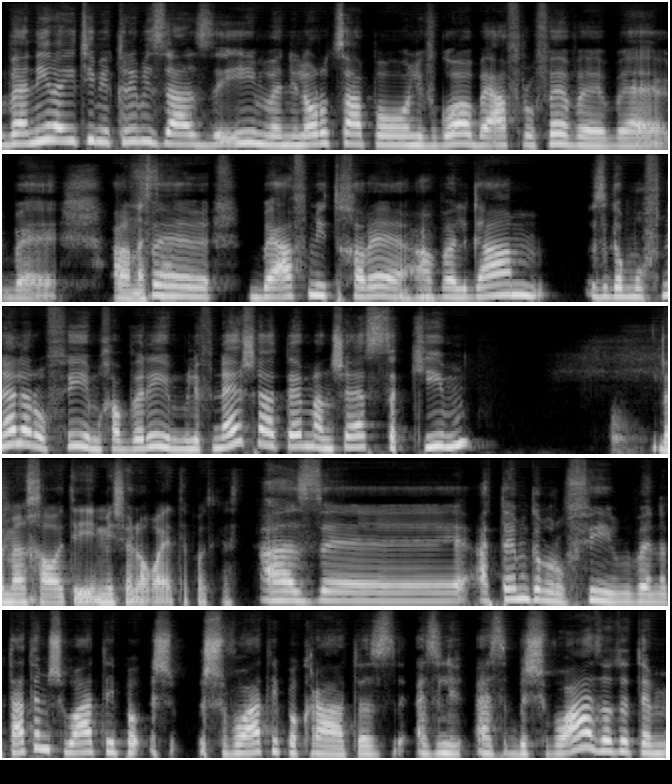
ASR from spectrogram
ואני ראיתי מקרים מזעזעים, ואני לא רוצה פה לפגוע באף רופא ובאף באף מתחרה, mm-hmm. אבל גם, זה גם מופנה לרופאים, חברים, לפני שאתם אנשי עסקים, במרכאות, מי שלא רואה את הפודקאסט. אז uh, אתם גם רופאים, ונתתם שבועת, היפו, שבועת היפוקרט, אז, אז, אז בשבועה הזאת אתם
